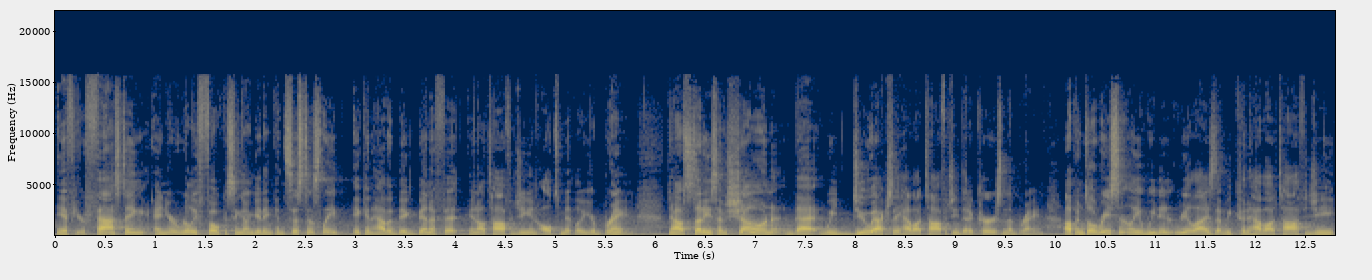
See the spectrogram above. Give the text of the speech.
if you're fasting and you're really focusing on getting consistent sleep, it can have a big benefit in autophagy and ultimately your brain. Now, studies have shown that we do actually have autophagy that occurs in the brain. Up until recently, we didn't realize that we could have autophagy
